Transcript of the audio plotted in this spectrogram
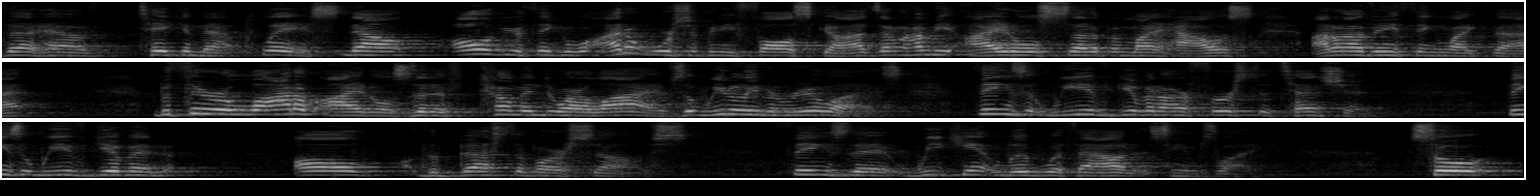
that have taken that place. Now, all of you are thinking, well, I don't worship any false gods. I don't have any idols set up in my house. I don't have anything like that. But there are a lot of idols that have come into our lives that we don't even realize. Things that we have given our first attention things that we have given all the best of ourselves, things that we can't live without, it seems like. So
